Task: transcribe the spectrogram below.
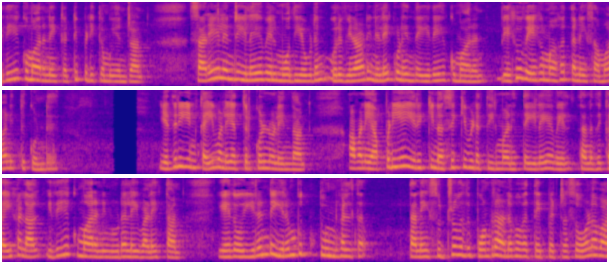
இதயகுமாரனை கட்டிப்பிடிக்க முயன்றான். சரேல் என்று இளையவேல் மோதியவுடன் ஒரு வினாடி நிலை குலைந்த இதயகுமாரன் வெகு வேகமாக தன்னை சமாளித்து கொண்டு எதிரியின் கை வளையத்திற்குள் நுழைந்தான். அவனை அப்படியே இறுக்கி நசுக்கிவிட தீர்மானித்த இளையவேல் தனது கைகளால் இதயகுமாரனின் உடலை வளைத்தான். ஏதோ இரண்டு இரும்பு தூண்கள் த தன்னை சுற்றுவது போன்ற அனுபவத்தை பெற்ற சோழ வா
